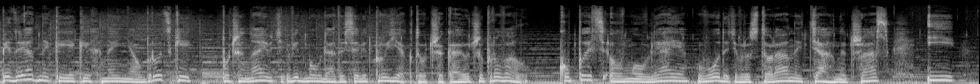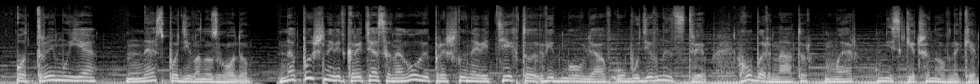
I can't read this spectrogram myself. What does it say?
Підрядники, яких найняв Бродський, починають відмовлятися від проєкту, чекаючи провалу. Купець вмовляє, водить в ресторани, тягне час і отримує несподівану згоду. На пишне відкриття синагоги прийшли навіть ті, хто відмовляв у будівництві: губернатор, мер, міські чиновники.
